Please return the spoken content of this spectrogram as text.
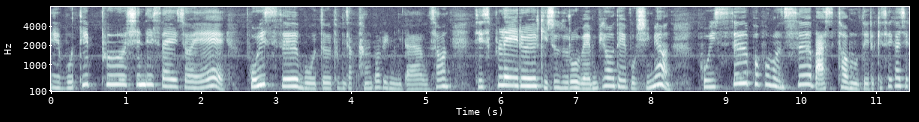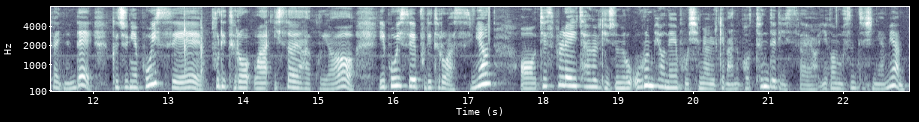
네, Motif 신디사이저의 voice 모드 동작 방법입니다. 우선 디스플레이를 기준으로 왼편에 보시면 voice, 퍼포먼스, 마스터 모드 이렇게 세 가지가 있는데 그 중에 voice에 불이 들어와 있어야 하고요. 이 voice에 불이 들어왔으면 어, 디스플레이 창을 기준으로 오른편에 보시면 이렇게 많은 버튼들이 있어요. 이건 무슨 뜻이냐면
